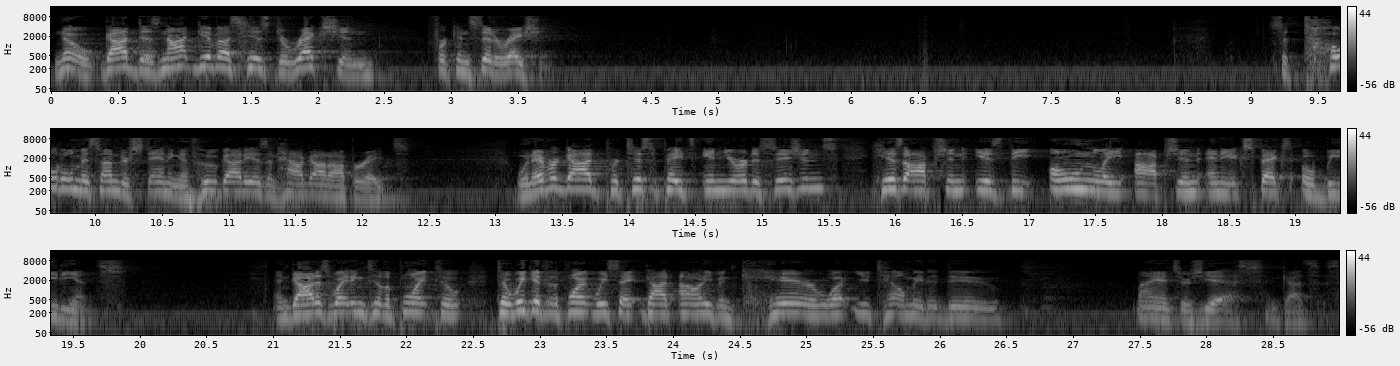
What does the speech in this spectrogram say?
No, God does not give us his direction for consideration. It's a total misunderstanding of who God is and how God operates. Whenever God participates in your decisions, his option is the only option and he expects obedience. And God is waiting to the point till, till we get to the point we say, God, I don't even care what you tell me to do. My answer is yes. And God says,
